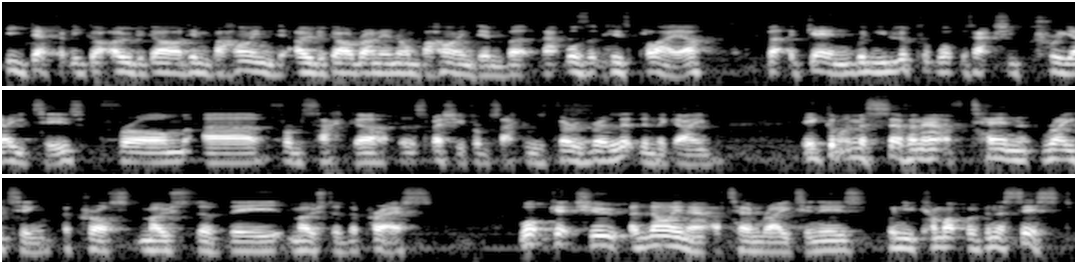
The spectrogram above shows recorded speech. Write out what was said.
he definitely got Odegaard in behind Odegaard running on behind him, but that wasn't his player. But again, when you look at what was actually created from uh, from Saka, especially from Saka, was very very little in the game. It got him a seven out of ten rating across most of the most of the press. What gets you a 9 out of 10 rating is when you come up with an assist.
